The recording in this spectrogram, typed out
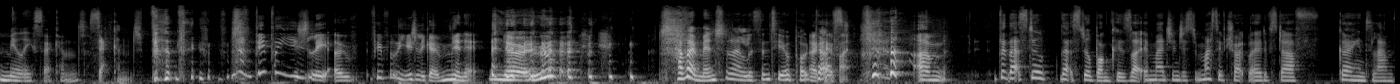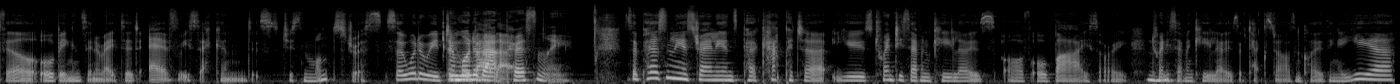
Millisecond. second. people usually over, people usually go minute. No. Have I mentioned I listen to your podcast? Okay, fine. um, but that's still that's still bonkers. Like imagine just a massive truckload of stuff going into landfill or being incinerated every second. It's just monstrous. So what do we do? And what about, about personally? So personally, Australians per capita use 27 kilos of, or buy, sorry, Mm-hmm. 27 kilos of textiles and clothing a year.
